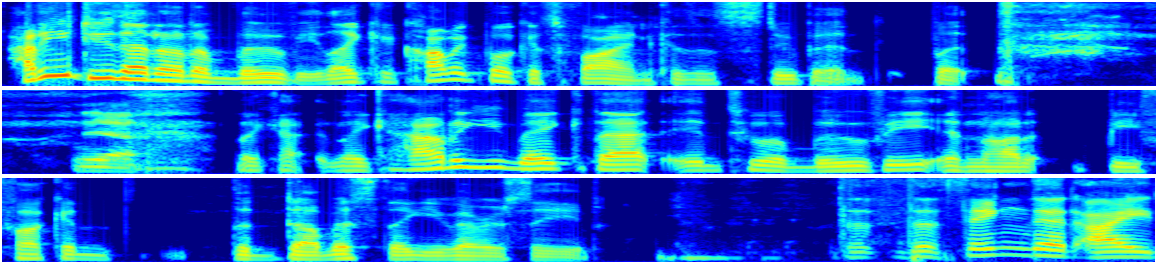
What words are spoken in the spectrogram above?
how do you do that on a movie? Like a comic book, it's fine because it's stupid. But yeah. like, like how do you make that into a movie and not be fucking the dumbest thing you've ever seen? the the thing that I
